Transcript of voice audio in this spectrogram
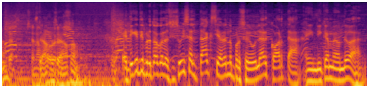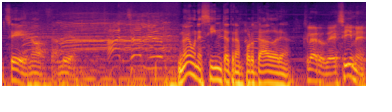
eh? Se enojó, se bro. enojó. Etiqueta y protocolo. Si subís al taxi hablando por celular, corta e indícame dónde vas. Sí, no, también. No es una cinta transportadora. Claro, decime.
